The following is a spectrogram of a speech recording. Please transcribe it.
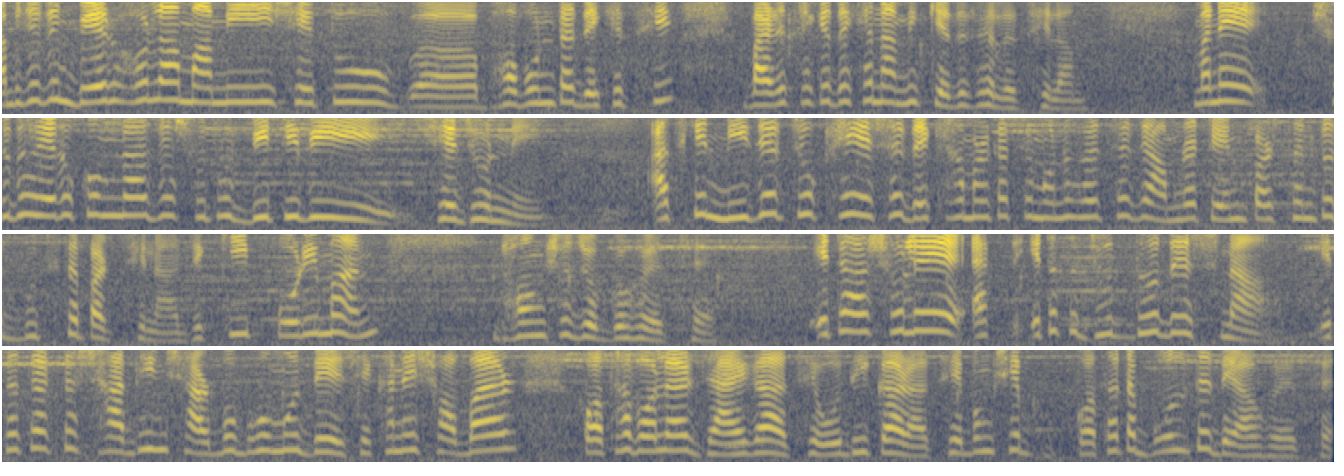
আমি যেদিন বের হলাম, আমি সেতু ভবনটা দেখেছি। বাইরে থেকে দেখে না আমি কেঁদে ফেলেছিলাম। মানে শুধু এরকম না যে শুধু বিটিভি সেজন্যেই। আজকে নিজের চোখে এসে দেখে আমার কাছে মনে হয়েছে যে আমরা টেন পার্সেন্টও বুঝতে পারছি না যে কি পরিমাণ ধ্বংসযোগ্য হয়েছে। এটা আসলে এক, এটা তো যুদ্ধ দেশ না। এটা তো একটা স্বাধীন সার্বভৌম দেশ। এখানে সবার কথা বলার জায়গা আছে, অধিকার আছে এবং সে কথাটা বলতে দেওয়া হয়েছে।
